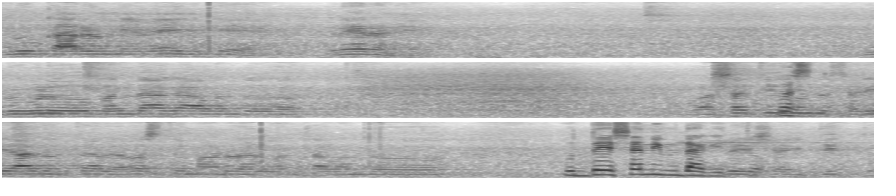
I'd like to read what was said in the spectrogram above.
ಗುರು ಕಾರುಣ್ಯವೇ ಇದಕ್ಕೆ ಪ್ರೇರಣೆ. ಗುರುಗಳು ಬಂದಾಗ ಒಂದು ವಸತಿ ಒಂದು ಸರಿಯಾದಂಥ ವ್ಯವಸ್ಥೆ ಮಾಡುವಂಥ ಒಂದು ಉದ್ದೇಶ ನಿಮ್ಮದಾಗಿತ್ತು ಉದ್ದೇಶ ಇದ್ದಿತ್ತು.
